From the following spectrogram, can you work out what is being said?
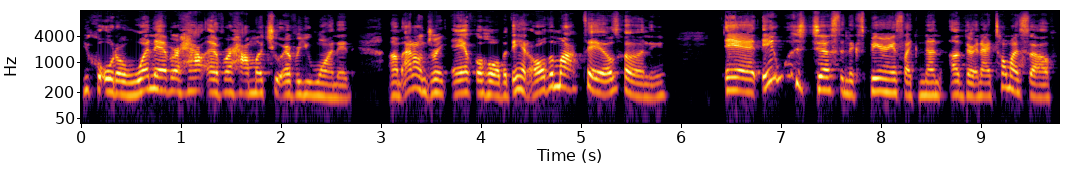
You could order whenever, however, how much you ever you wanted. Um, I don't drink alcohol, but they had all the mocktails, honey. And it was just an experience like none other. And I told myself,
